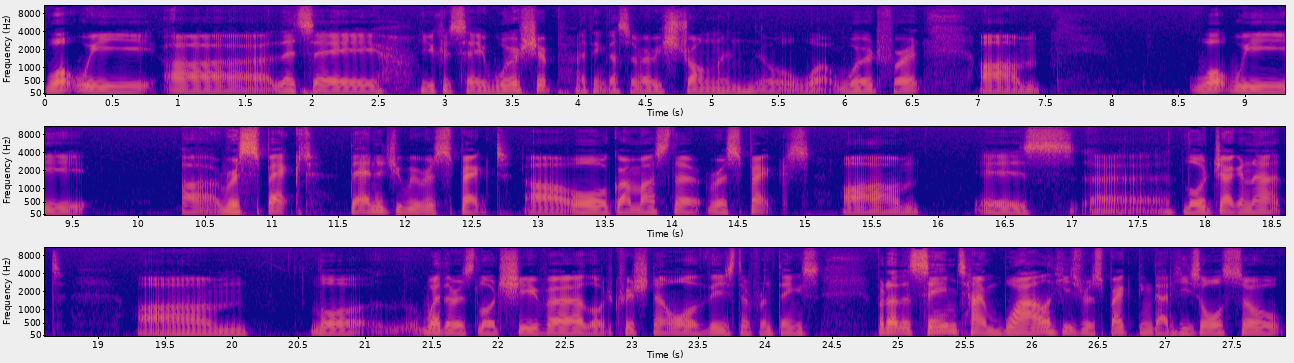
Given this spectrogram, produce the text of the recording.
what we uh, let's say you could say worship. I think that's a very strong and uh, word for it. Um, what we uh, respect, the energy we respect, uh, or Grandmaster respects, um, is uh, Lord Jagannath, um, Lord, whether it's Lord Shiva, Lord Krishna, all of these different things. But at the same time, while he's respecting that, he's also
